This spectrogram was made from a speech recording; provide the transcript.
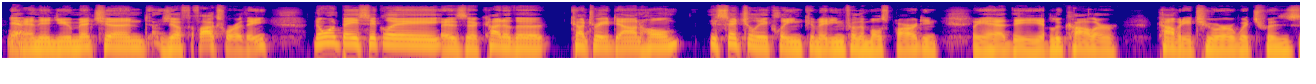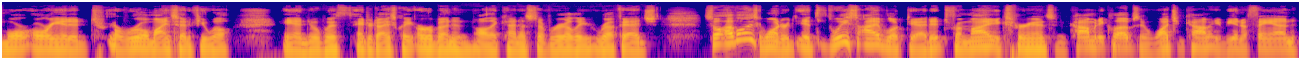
Yeah. And then you mentioned Jeff Foxworthy, known basically as a kind of the country down home, essentially a clean comedian for the most part. And we had the uh, blue collar comedy tour, which was more oriented to a rural mindset, if you will, and with Andrew Dice Clay urban and all that kind of stuff, really rough edge. So I've always wondered, at least I've looked at it from my experience in comedy clubs and watching comedy, and being a fan,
